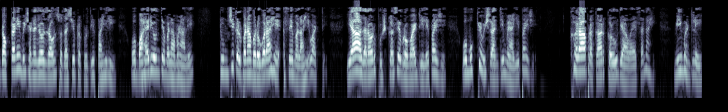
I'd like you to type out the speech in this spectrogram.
डॉक्टरांनी बिछाण्याजवळ जाऊन स्वतःची प्रकृती पाहिली व बाहेर येऊन ते मला म्हणाले तुमची कल्पना बरोबर आहे असे मलाही वाटते. या आजारावर पुष्कळसे ब्रोमाइड दिले पाहिजे व मुख्य विश्रांती मिळाली पाहिजे. खरा प्रकार कळू द्यावायचा नाही. मी म्हटले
